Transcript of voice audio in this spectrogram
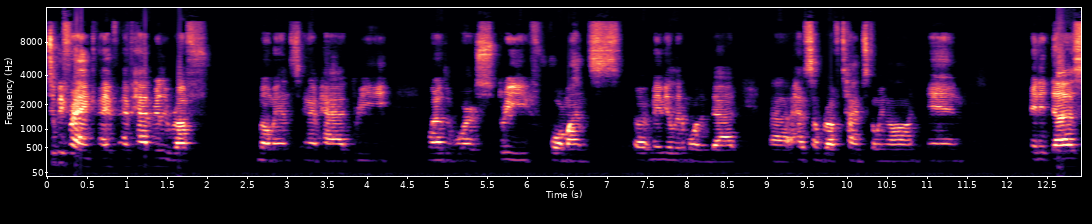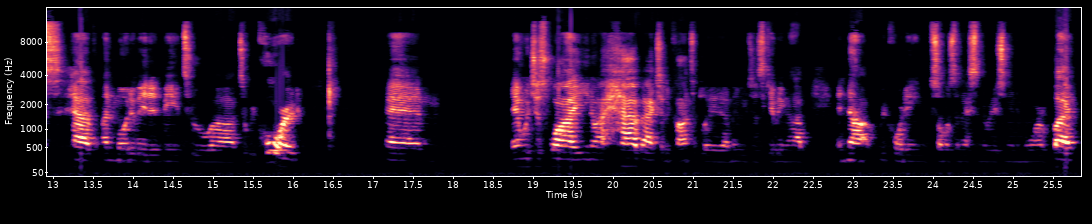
to be frank, I've, I've had really rough moments, and I've had three, one of the worst, three, four months, or maybe a little more than that. Uh, had some rough times going on, and and it does have unmotivated me to uh, to record, and and which is why you know I have actually contemplated maybe just giving up and not recording Somos the Next Generation anymore, but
